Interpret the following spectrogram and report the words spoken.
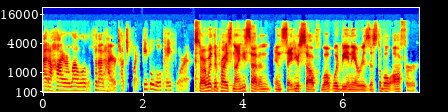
at a higher level for that higher touch point. People will pay for it. Start with the price 97 and say to yourself, what would be an irresistible offer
